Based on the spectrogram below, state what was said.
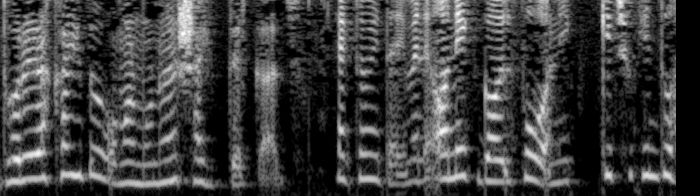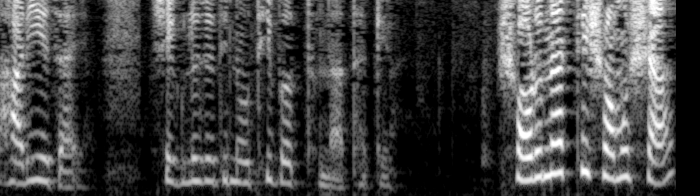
ধরে রাখাই তো আমার মনে হয় সাহিত্যের কাজ। একদমই তাই। মানে অনেক গল্প, অনেক কিছু কিন্তু হারিয়ে যায়। সেগুলো যদি নথিবদ্ধ না থাকে। শরণার্থী সমস্যা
